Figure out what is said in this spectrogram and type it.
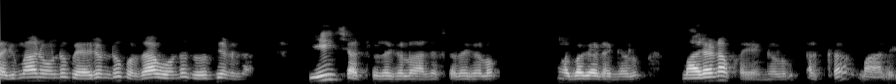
വരുമാനമുണ്ട് പേരുണ്ട് പ്രതാപമുണ്ട് തീർച്ചയായിട്ടില്ല ഈ ശത്രുതകളും അലസതകളും അപകടങ്ങളും മരണഭയങ്ങളും ഒക്കെ മാറി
